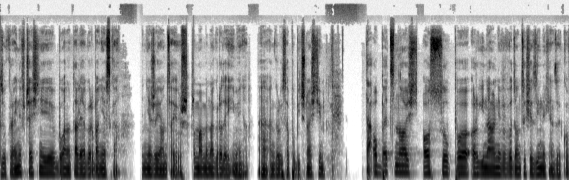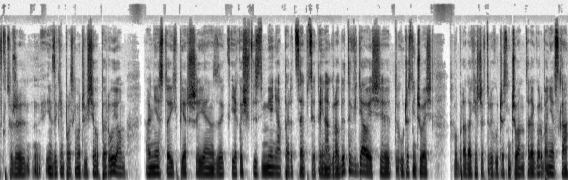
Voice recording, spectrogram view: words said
z Ukrainy. Wcześniej była Natalia Gorbaniewska nieżyjąca już. Mamy nagrodę imienia Angelusa Publiczności ta obecność osób oryginalnie wywodzących się z innych języków, którzy językiem polskim oczywiście operują, ale nie jest to ich pierwszy język, jakoś zmienia percepcję tej nagrody. Ty widziałeś, ty uczestniczyłeś w obradach jeszcze, w których uczestniczyła Natalia Gorbaniewska.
